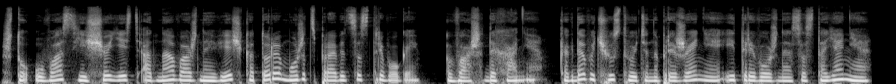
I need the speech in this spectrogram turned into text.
что у вас еще есть одна важная вещь, которая может справиться с тревогой – ваше дыхание. Когда вы чувствуете напряжение и тревожное состояние,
